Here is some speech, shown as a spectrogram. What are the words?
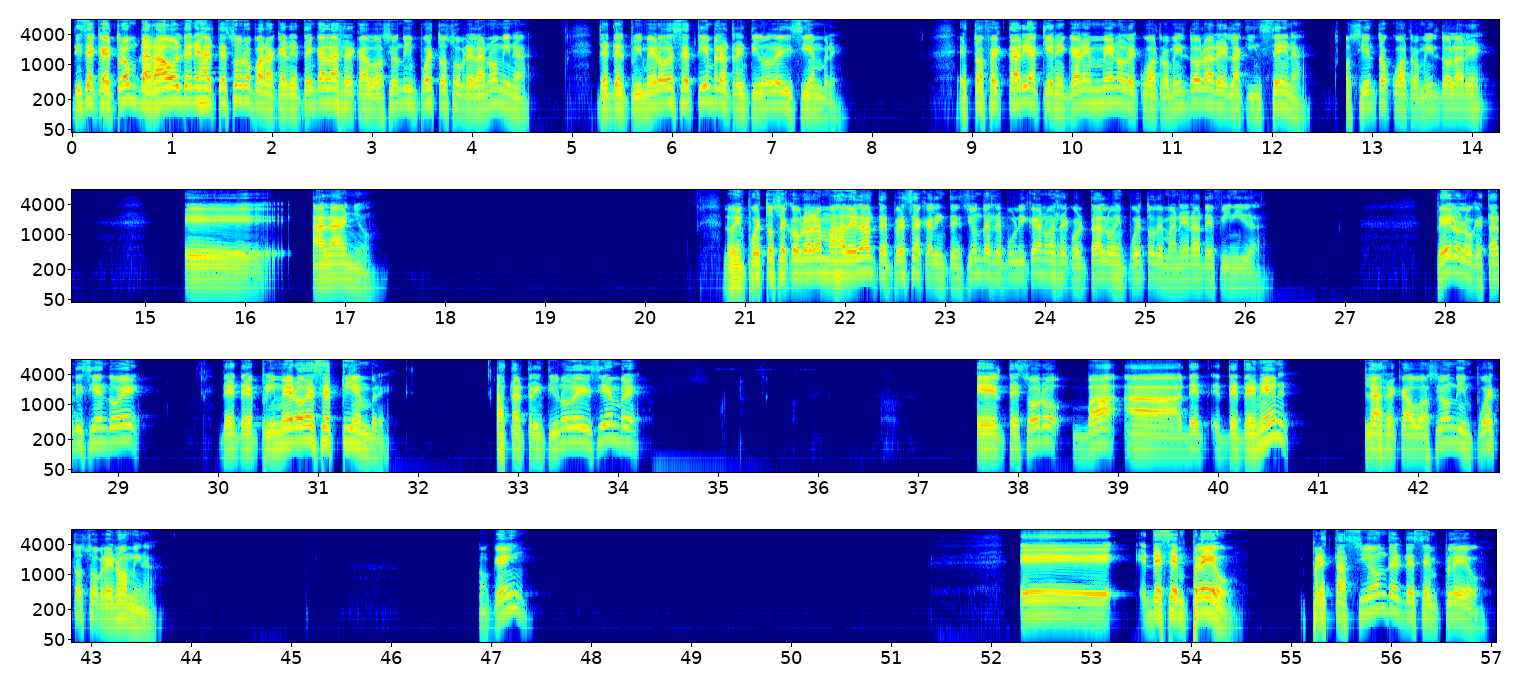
Dice que Trump dará órdenes al Tesoro para que detenga la recaudación de impuestos sobre la nómina desde el 1 de septiembre al 31 de diciembre. Esto afectaría a quienes ganen menos de 4 mil dólares la quincena o 104 mil dólares eh, al año. Los impuestos se cobrarán más adelante, pese a que la intención del republicano es recortar los impuestos de manera definida. Pero lo que están diciendo es desde el primero de septiembre hasta el 31 de diciembre, el Tesoro va a detener la recaudación de impuestos sobre nómina. ¿Ok? Eh, desempleo, prestación del desempleo.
